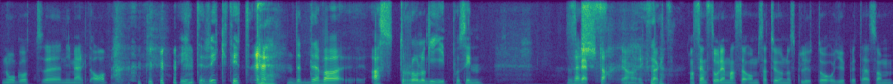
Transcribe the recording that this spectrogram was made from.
Något eh, ni märkt av? Inte riktigt. Det, det var astrologi på sin värsta. Ja, exakt. och sen står det en massa om Saturnus, Pluto och Jupiter som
